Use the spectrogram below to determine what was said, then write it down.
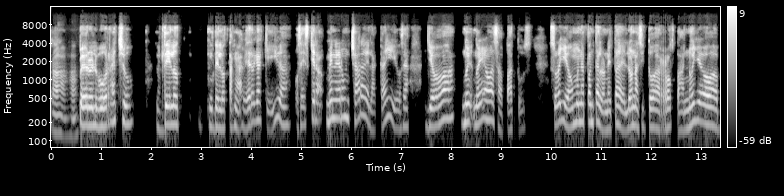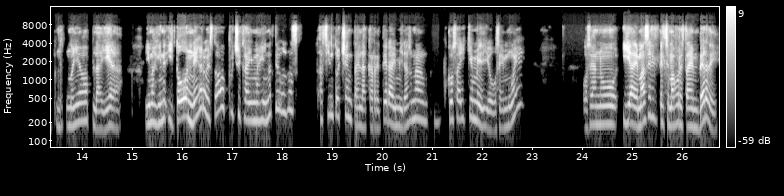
Ajá. Pero el borracho, de lo, de lo tan a verga que iba, o sea, es que era, men, era un chara de la calle, o sea, llevaba, no, no llevaba zapatos, solo llevaba una pantaloneta de lona así toda rota, no llevaba, no, no llevaba playera, imagínate, y todo negro estaba, puchica, imagínate vos vas a 180 en la carretera y miras una cosa ahí que medio se mueve, o sea, no, y además el, el semáforo estaba en verde,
